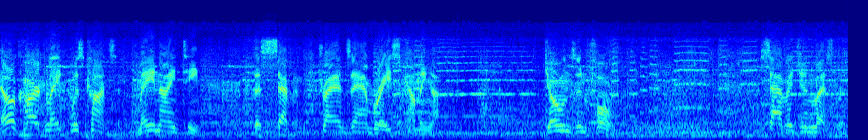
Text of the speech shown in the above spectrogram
Elkhart Lake, Wisconsin, May 19th. The seventh Trans Am race coming up. Jones and Follmer. Savage and Leslie.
